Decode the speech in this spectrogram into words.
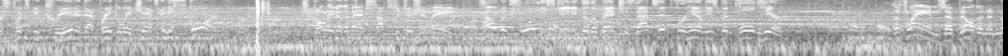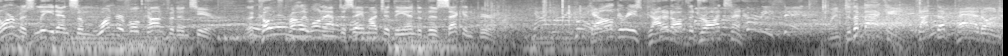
Brouwer's foot speed created that breakaway chance, and he scored. Goalie to the bench. Substitution made. Talbot slowly skating to the bench as that's it for him. He's been pulled here. The Flames have built an enormous lead and some wonderful confidence here. The coach probably won't have to say much at the end of this second period. Calgary's got it off the draw at center. Went to the backhand. Got the pad on it.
